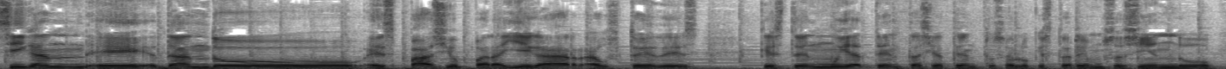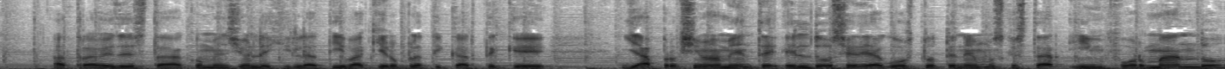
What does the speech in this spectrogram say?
sigan eh, dando espacio para llegar a ustedes, que estén muy atentas y atentos a lo que estaremos haciendo a través de esta convención legislativa. Quiero platicarte que ya próximamente, el 12 de agosto, tenemos que estar informando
